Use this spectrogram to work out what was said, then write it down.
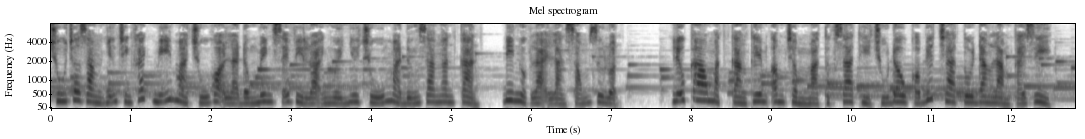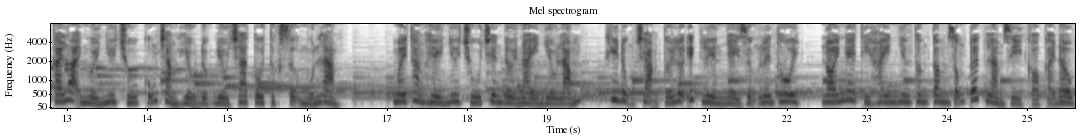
Chú cho rằng những chính khách Mỹ mà chú gọi là đồng minh sẽ vì loại người như chú mà đứng ra ngăn cản, đi ngược lại làn sóng dư luận. Liễu Cao mặt càng thêm âm trầm mà thực ra thì chú đâu có biết cha tôi đang làm cái gì, cái loại người như chú cũng chẳng hiểu được điều cha tôi thực sự muốn làm. Mấy thằng hề như chú trên đời này nhiều lắm, khi đụng chạm tới lợi ích liền nhảy dựng lên thôi, nói nghe thì hay nhưng thâm tâm rỗng tuếch làm gì có cái đâu.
